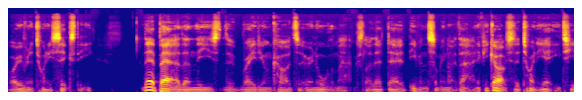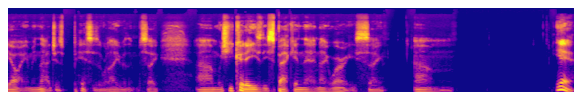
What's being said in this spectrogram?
or even a 2060 they're better than these the Radeon cards that are in all the Macs. Like they're they're even something like that. And if you go up to the 2080 Ti, I mean that just pisses all over them. So, um, which you could easily spec in there, no worries. So, um, yeah,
